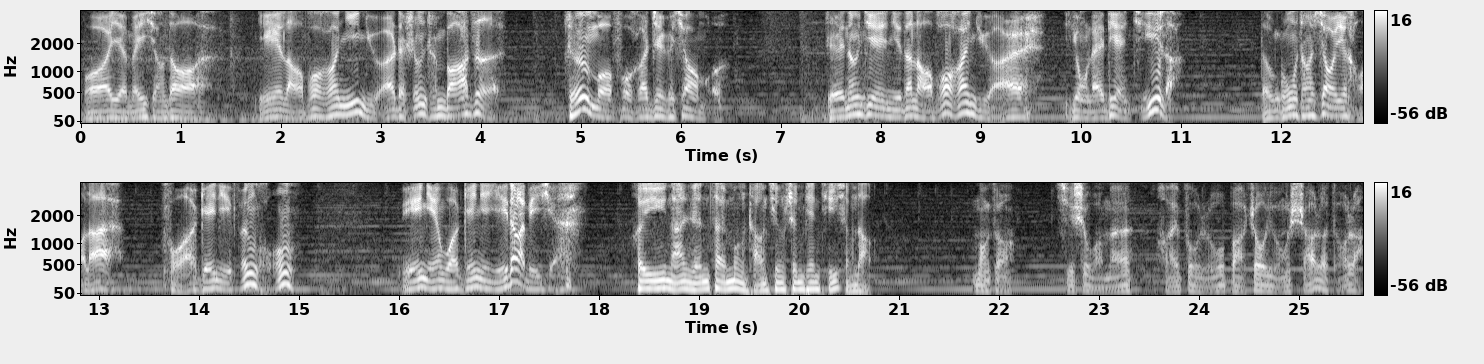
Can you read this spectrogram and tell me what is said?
我也没想到。你老婆和你女儿的生辰八字，这么符合这个项目，只能借你的老婆和女儿用来奠基了。等工程效益好了，我给你分红。明年我给你一大笔钱。黑衣男人在孟长青身边提醒道：“孟总，其实我们还不如把周勇杀了得了，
